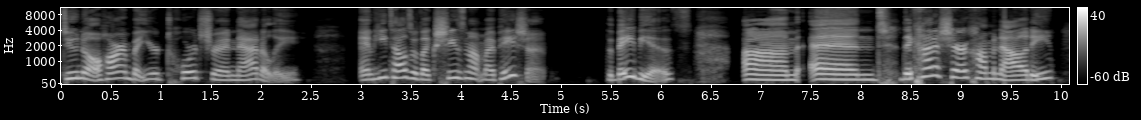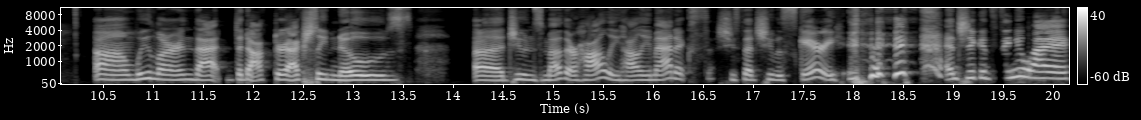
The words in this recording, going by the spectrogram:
"Do no harm, but you're torturing Natalie." And he tells her like, "She's not my patient. The baby is." Um, and they kind of share a commonality. Um, we learn that the doctor actually knows uh June's mother, Holly, Holly Maddox. She said she was scary. and she could see why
